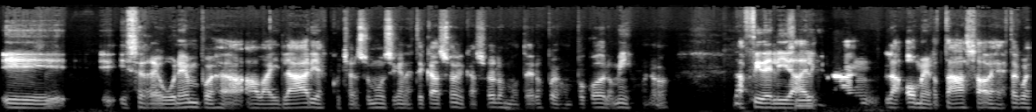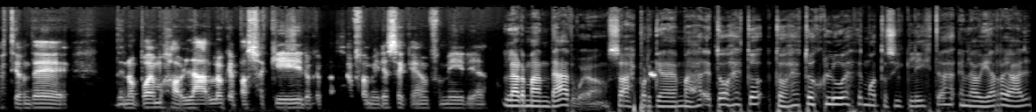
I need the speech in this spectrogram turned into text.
y, y- y se reúnen pues a, a bailar y a escuchar su música. En este caso, en el caso de los moteros, pues un poco de lo mismo, ¿no? La fidelidad Sí. del clan, la omertad, ¿sabes? Esta cuestión de, de no podemos hablar lo que pasa aquí, lo que pasa en familia se queda en familia. La hermandad, weón, ¿sabes? Porque además de todos estos, todos estos clubes de motociclistas en la vida real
